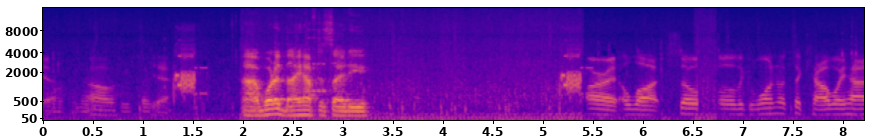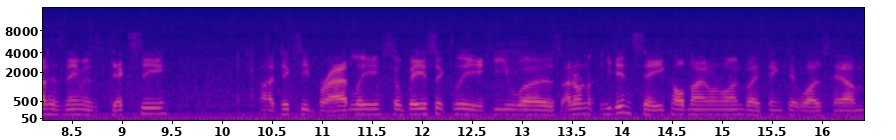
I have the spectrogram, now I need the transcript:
Yeah. Oh, yeah. Uh, what did they have to say to you? Alright, a lot. So, so the one with the cowboy hat, his name is Dixie. Uh, Dixie Bradley. So basically, he was, I don't he didn't say he called 911, but I think it was him.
